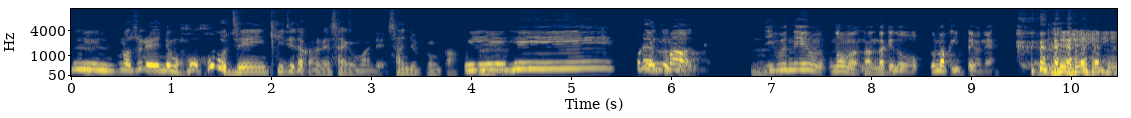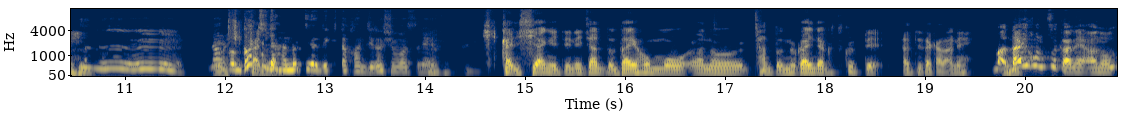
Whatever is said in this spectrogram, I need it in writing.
うん。まあ、それ、でもほ、ほぼ全員聞いてたからね、最後まで、30分間。へえ、へえ。これ、まあ、うん自分で言うのもなんだけど、うまくいったよね。うんうんうん。なんかガチで話ができた感じがしますね。しっかり仕上げてね、ちゃんと台本も、あの、ちゃんと抜かりなく作ってやってたからね。まあ、うん台本つうかね、あの、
